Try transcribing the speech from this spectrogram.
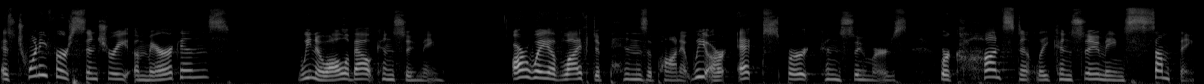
As 21st century Americans, we know all about consuming. Our way of life depends upon it. We are expert consumers. We're constantly consuming something,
